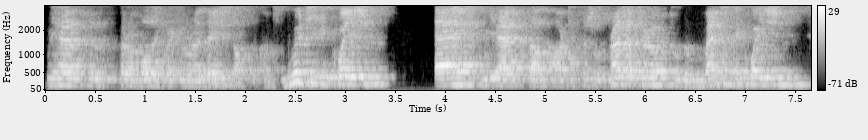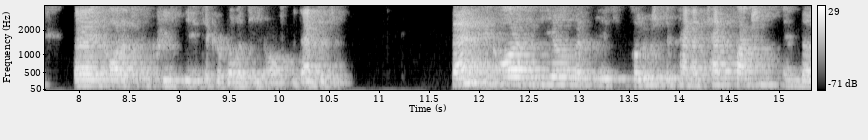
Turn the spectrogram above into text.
We have this parabolic regularization of the continuity equation, and we add some artificial pressure term to the momentum equation uh, in order to increase the integrability of the density. Then, in order to deal with these solution-dependent test functions in the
